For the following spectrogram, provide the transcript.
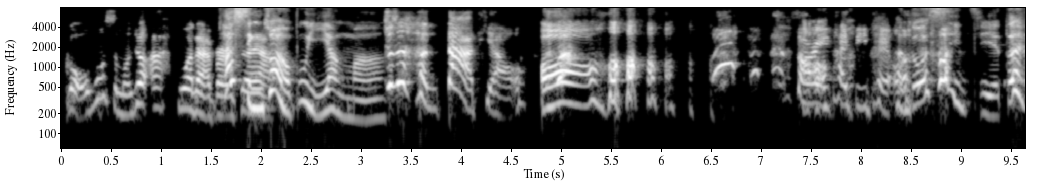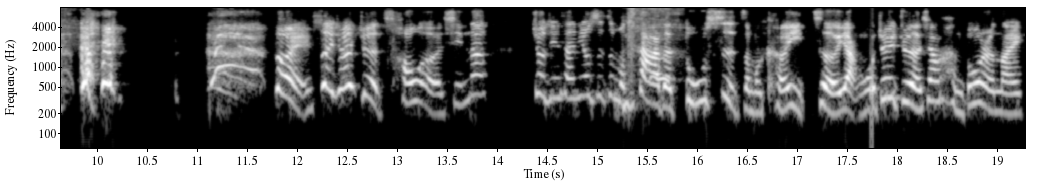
狗或什么就啊，whatever，它形状有不一样吗？就是很大条哦。Sorry，太 detail 了，很多细节，对 对，所以就会觉得超恶心。那旧金山又是这么大的都市，怎么可以这样？我就会觉得像很多人来。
